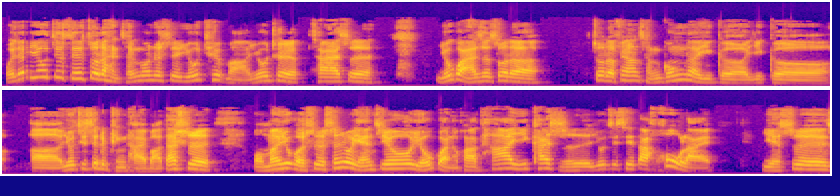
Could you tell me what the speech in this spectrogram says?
我觉得 UGC 做的很成功的是 YouTube 嘛，YouTube 它还是油管还是做的做的非常成功的一个一个呃 UGC 的平台吧。但是我们如果是深入研究油管的话，它一开始 UGC，到后来也是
